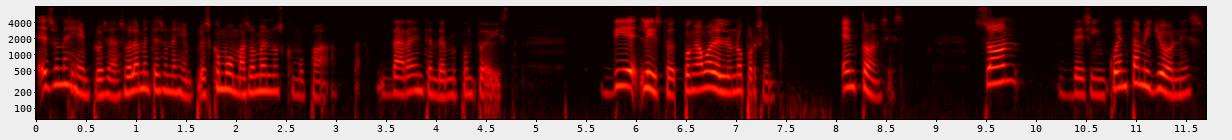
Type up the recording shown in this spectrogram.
Es un ejemplo, o sea, solamente es un ejemplo. Es como más o menos como para dar a entender mi punto de vista. Die- listo, pongámosle el 1%. Entonces, son de 50 millones,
